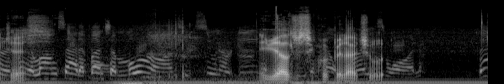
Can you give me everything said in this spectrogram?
Standard me case. Alongside a bunch of morons who'd sooner eat Maybe I'll just equip it actually. raise one. Then,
